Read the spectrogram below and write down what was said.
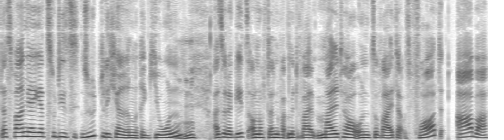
Das waren ja jetzt so die südlicheren Regionen. Mhm. Also da geht es auch noch dann mit Malta und so weiter fort. Aber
